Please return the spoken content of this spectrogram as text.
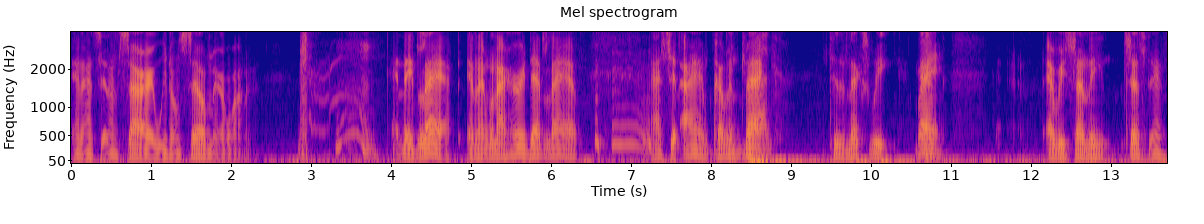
And I said, I'm sorry, we don't sell marijuana. and they laughed. And I, when I heard that laugh, I said, I am coming back drug. To the next week. Right. And every Sunday since then.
